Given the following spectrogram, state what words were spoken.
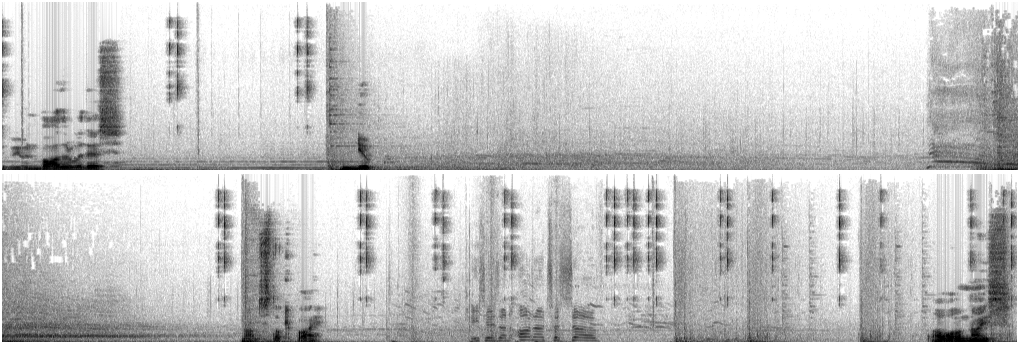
Should we even bother with this? Nope. Not just occupy. It is an honor to serve. Oh, nice.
